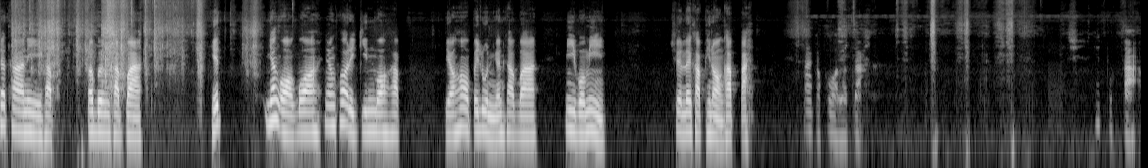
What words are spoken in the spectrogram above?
ชธานีครับมาเบิงครับว่าเฮ็ดยังออกบ่ยังพ่อได้กินบ่ครับ เดี๋ยวเฮาไปลุ้นกันครับว่ามีบ่มี เชิญเลยครับพี่น้องครับไปมากับพ่อแล้วจ้ะเฮ็ดปุกตาบ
